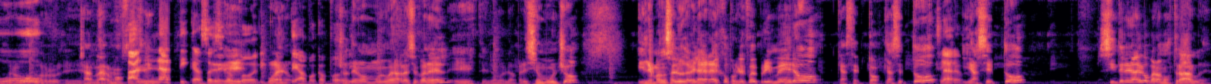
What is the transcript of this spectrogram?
Uh, productor, eh, Charla hermosa. sí. fanática soy de Sí, Campodónico. bueno, Te amo, Campodónico. Yo tengo muy buena relación con él, este, lo, lo aprecio mucho. Y le mando un saludo también, le agradezco porque él fue el primero Que aceptó. que aceptó Claro. y aceptó sin tener algo para mostrarle.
